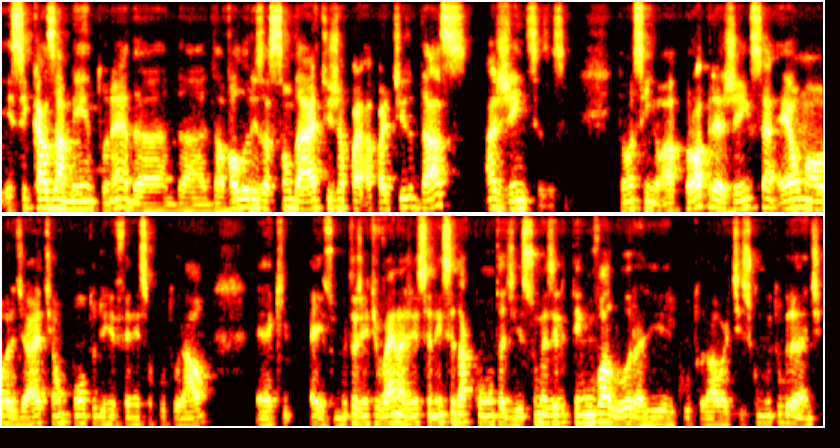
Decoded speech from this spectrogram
esse casamento, né, da, da, da, valorização da arte já a partir das agências, assim. Então, assim, a própria agência é uma obra de arte, é um ponto de referência cultural, é que é isso, muita gente vai na agência nem se dá conta disso, mas ele tem um valor ali cultural, artístico muito grande.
